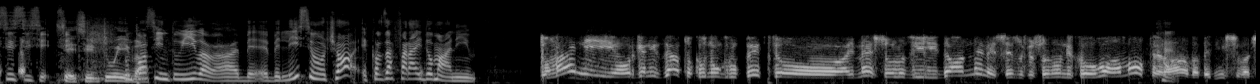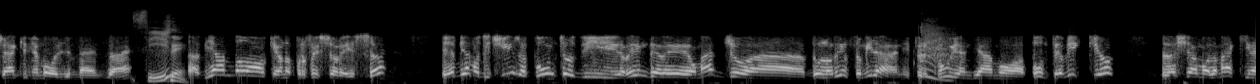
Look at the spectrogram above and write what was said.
sì, sì, sì. Sì, si intuiva. Un po' si intuiva, ma è bellissimo ciò. E cosa farai domani? Domani ho organizzato con un gruppetto, ahimè, solo di donne, nel senso che sono l'unico uomo, però va benissimo, c'è anche mia moglie in mezzo. eh. Sì? Sì. Abbiamo, che è una professoressa, e abbiamo deciso appunto di rendere omaggio a Don Lorenzo Milani, per cui andiamo a Ponte Avicchio, lasciamo la macchina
